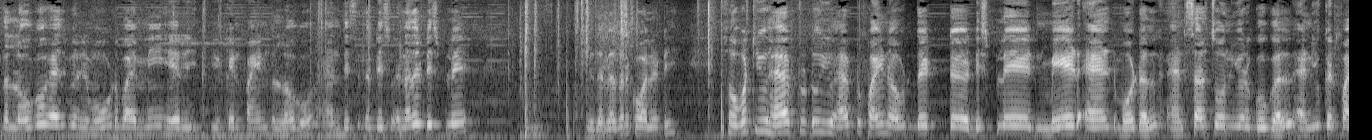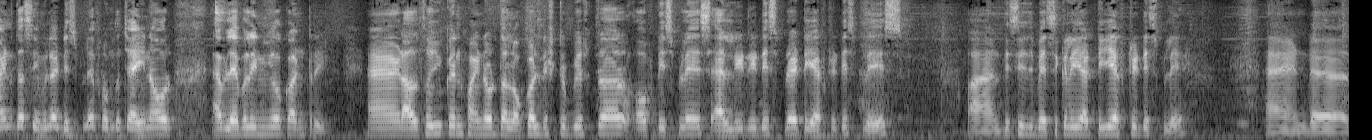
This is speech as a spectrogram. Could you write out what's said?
the logo has been removed by me. Here you, can find the logo. And this is the dis another display with another quality. So what you have to do you have to find out that uh, display made and model and search on your google. And you can find the similar display from the china or available in your country. And also you can find out the local distributor of displays led display tft displays. And this is basically a tft display and uh,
